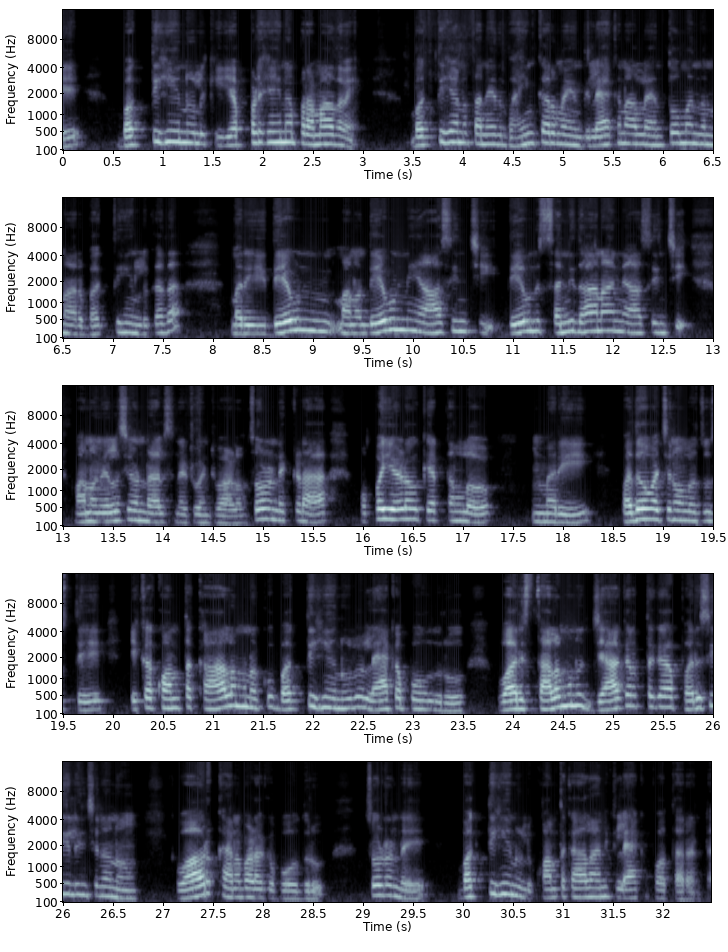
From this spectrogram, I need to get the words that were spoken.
భక్తిహీనులకి ఎప్పటికైనా ప్రమాదమే. భక్తిహీనత అనేది భయంకరమైంది లేఖనాల్లో ఎంతోమంది ఉన్నారు భక్తిహీనులు కదా! మరి దేవుణ్ణి మనం దేవుణ్ణి ఆశించి, దేవుని సన్నిధానాన్ని ఆశించి మనం నిలిచి ఉండాల్సినటువంటి వాళ్ళం. చూడండి ఇక్కడ 37వ కీర్తనలో మరి పదో వచనంలో చూస్తే ఇక కొంతకాలమునకు భక్తిహీనులు లేకపోదురు వారి స్థలమును జాగ్రత్తగా పరిశీలించినను వారు కనబడకపోదురు. చూడండి భక్తిహీనులు కొంతకాలానికి లేకపోతారంట.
